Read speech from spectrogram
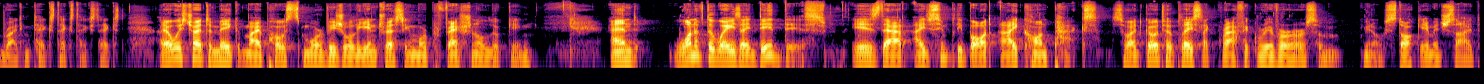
writing text, text, text, text. I always tried to make my posts more visually interesting, more professional looking. And one of the ways I did this is that I simply bought icon packs. So I'd go to a place like Graphic River or some, you know, stock image site,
